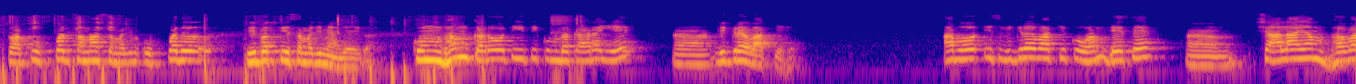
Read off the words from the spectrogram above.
तो आपको उपपद समाज समझ में उपपद विभक्ति समझ में आ जाएगा। कुंभम करोती थी कुंभकारा, ये विग्रह वाक्य है। अब इस विग्रह वाक्य को हम जैसे शालायाम भव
